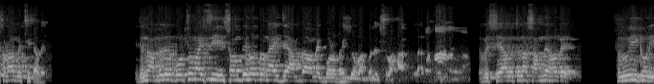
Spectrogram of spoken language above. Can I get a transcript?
ছড়াবে ছিটাবে এই জন্য আমরা যারা প্রথম আইছি, সন্দেহ তো নাই যে আমরা অনেক বড় ভাগ্যবান বলেন তবে সে আলোচনা সামনে হবে, শুরুই করি।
